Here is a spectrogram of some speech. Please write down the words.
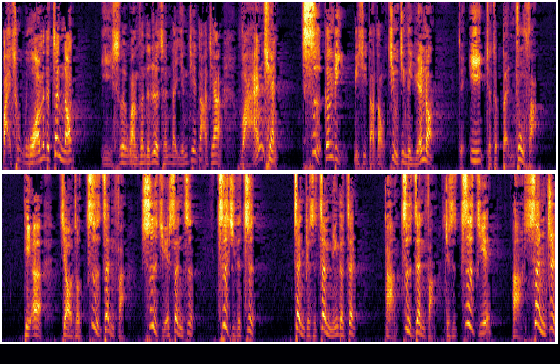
摆出我们的阵容，以十二万分的热忱来迎接大家。完全事跟理必须达到就近的圆融。这一叫做本住法，第二叫做自证法，自觉甚至，自己的自，证就是证明的证，啊，自证法就是自觉啊甚至，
